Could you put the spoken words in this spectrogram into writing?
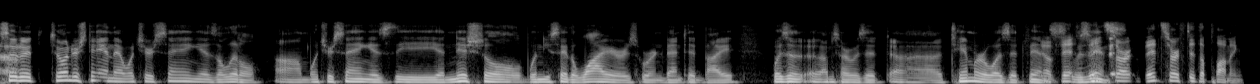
So um, to, to understand that, what you're saying is a little. Um, what you're saying is the initial when you say the wires were invented by was it? Uh, I'm sorry. Was it uh, Tim or was it Vince? No, Vince, it was Vince. Vince, Vince Cerf did the plumbing.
